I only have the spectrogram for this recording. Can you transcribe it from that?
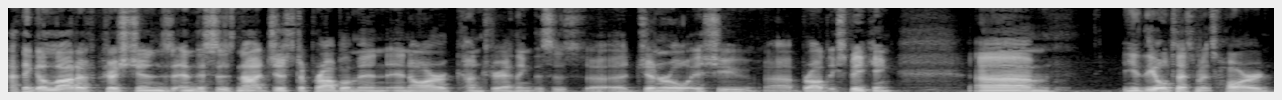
I think a lot of Christians, and this is not just a problem in in our country. I think this is a general issue, uh, broadly speaking. Um, you know, the Old Testament's hard,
